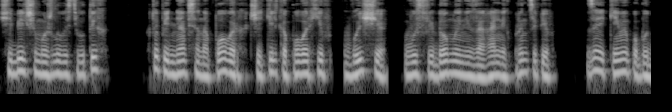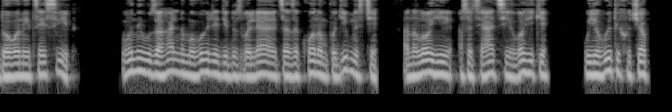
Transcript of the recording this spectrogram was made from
ще більше можливості у тих, хто піднявся на поверх чи кілька поверхів вище в усвідомленні загальних принципів, за якими побудований цей світ. Вони у загальному вигляді дозволяють за законом подібності, аналогії, асоціації, логіки уявити хоча б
